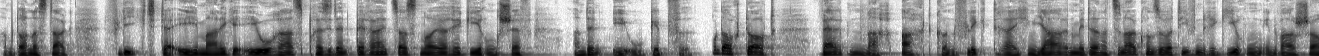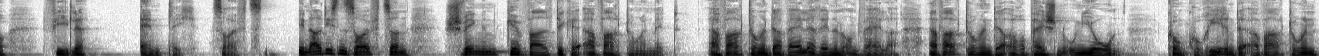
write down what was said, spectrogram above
Am Donnerstag fliegt der ehemalige EU-Ratspräsident bereits als neuer Regierungschef an den EU-Gipfel. Und auch dort werden nach acht konfliktreichen Jahren mit der nationalkonservativen Regierung in Warschau viele endlich seufzen. In all diesen Seufzern schwingen gewaltige Erwartungen mit. Erwartungen der Wählerinnen und Wähler, Erwartungen der Europäischen Union, konkurrierende Erwartungen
